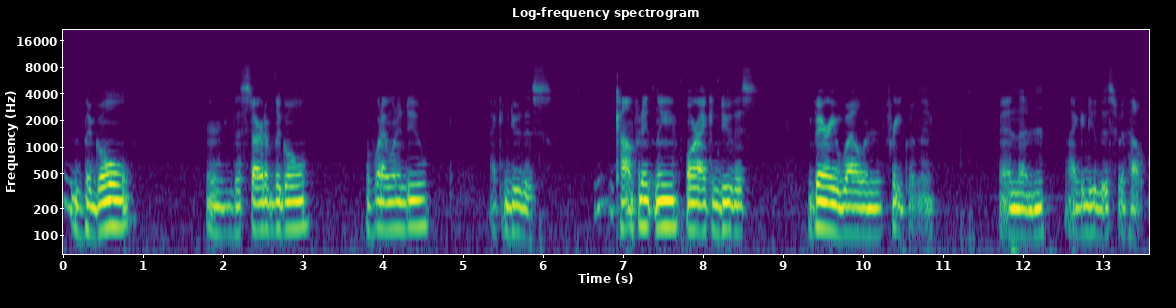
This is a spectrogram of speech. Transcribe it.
the goal, or the start of the goal of what I want to do. I can do this confidently, or I can do this very well and frequently. And then I can do this with help.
